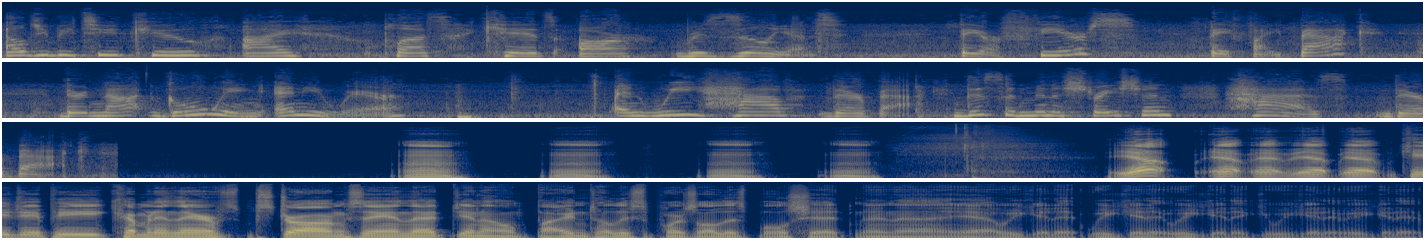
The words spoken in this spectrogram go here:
LGBTQI plus kids are resilient. They are fierce, they fight back, they're not going anywhere, and we have their back. This administration has their back. Mm, mm, mm, mm. Yep, yep, yep, yep, yep. KJP coming in there strong, saying that you know Biden totally supports all this bullshit, and uh, yeah, we get it, we get it, we get it, we get it, we get it.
